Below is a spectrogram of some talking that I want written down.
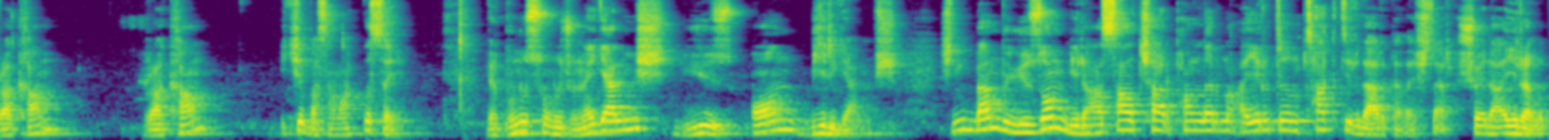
rakam, rakam iki basamaklı sayı. Ve bunun sonucu ne gelmiş? 111 gelmiş. Şimdi ben bu 111'i asal çarpanlarını ayırdığım takdirde arkadaşlar şöyle ayıralım.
